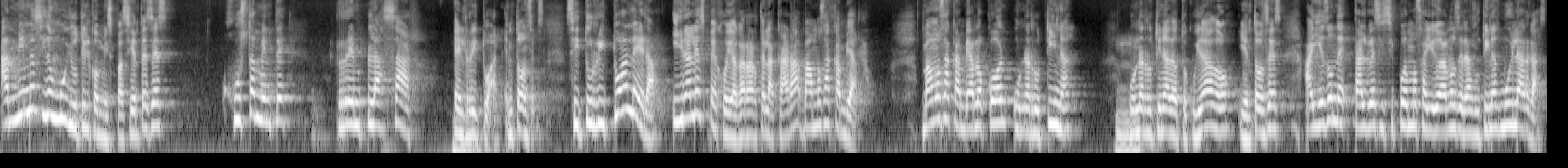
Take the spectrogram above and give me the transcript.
a mí me ha sido muy útil con mis pacientes es justamente reemplazar el ritual. Entonces, si tu ritual era ir al espejo y agarrarte la cara, vamos a cambiarlo. Vamos a cambiarlo con una rutina, una rutina de autocuidado. Y entonces ahí es donde tal vez sí, sí podemos ayudarnos de las rutinas muy largas.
